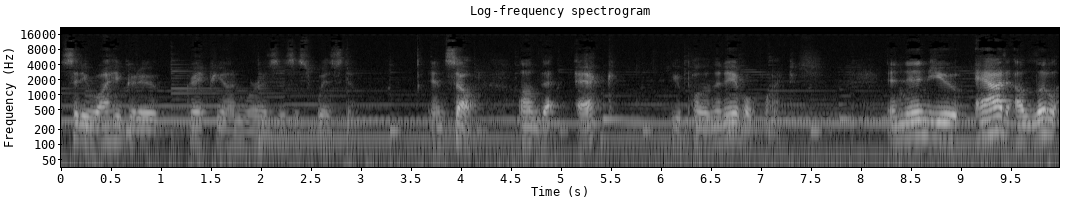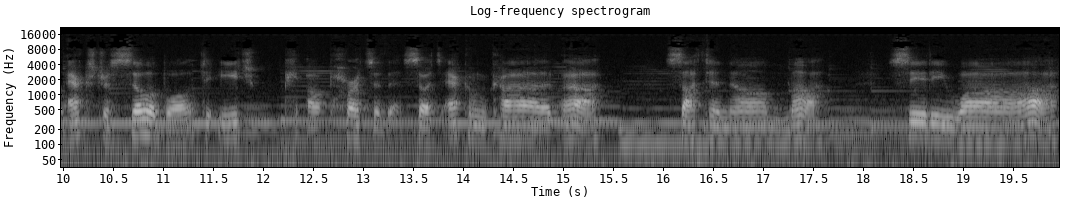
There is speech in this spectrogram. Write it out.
Siri Waheguru, great beyond words, is its wisdom. And so, on the ek, you pull in the navel point. And then you add a little extra syllable to each uh, parts of this. So it's ekankara, satanama, siddhi wa,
